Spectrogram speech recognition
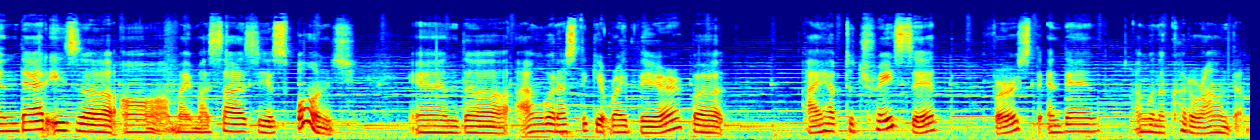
and that is uh, uh, my massage sponge. And uh, I'm gonna stick it right there but I have to trace it first and then I'm gonna cut around them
